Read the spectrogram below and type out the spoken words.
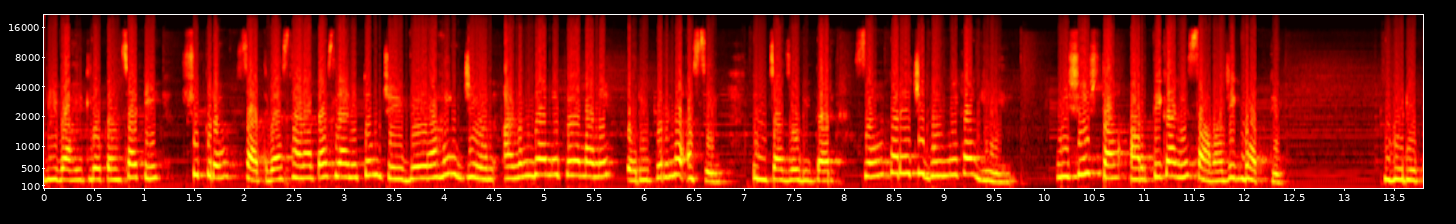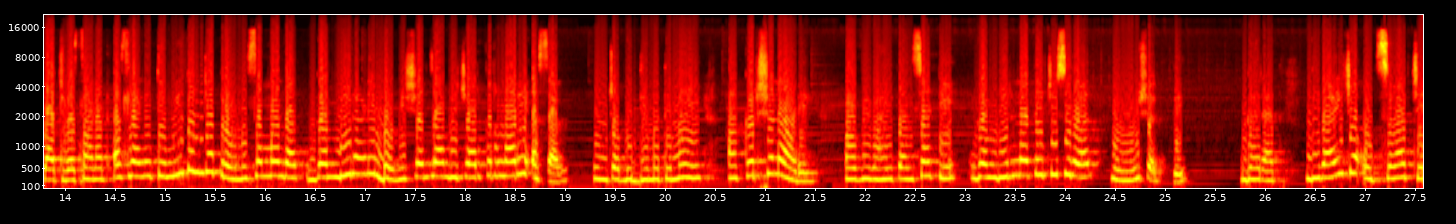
विवाहित लोकांसाठी शुक्र सातव्या स्थानात असल्याने तुमचे वैवाहिक जीवन आनंद आणि प्रेमाने परिपूर्ण असेल. तुमचा जोडीदार सहकार्याची भूमिका घेईल. विशेषतः आर्थिक आणि सामाजिक बाबतीत. गुरु पाचव्या स्थानात असल्याने तुम्ही तुमच्या प्रेमसंबंधात गंभीर आणि भविष्याचा विचार करणारे असाल. तुमच्या बुद्धिमत्तेमुळे आकर्षण वाढेल. अविवाहितांसाठी गंभीर नात्याची सुरुवात होऊ शकते. घरात दिवाळीच्या उत्सवाचे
